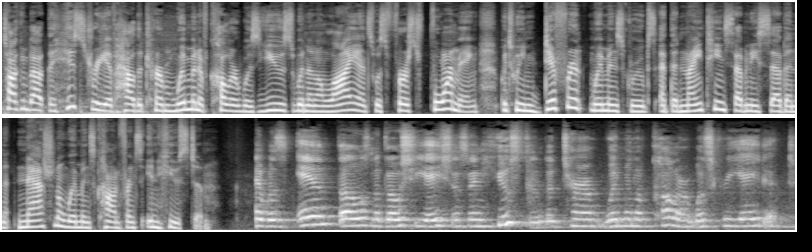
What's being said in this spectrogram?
talking about the history of how the term women of color was used when an alliance was first forming between different women's groups at the 1977 National Women's Conference in Houston. It was in those negotiations in Houston the term women of color was created.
